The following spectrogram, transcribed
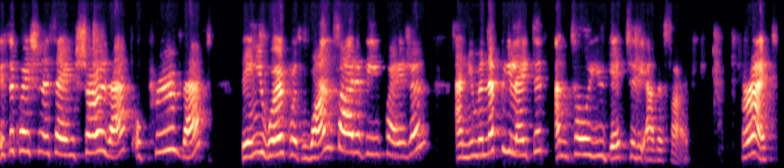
If the question is saying show that or prove that, then you work with one side of the equation and you manipulate it until you get to the other side. All right.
